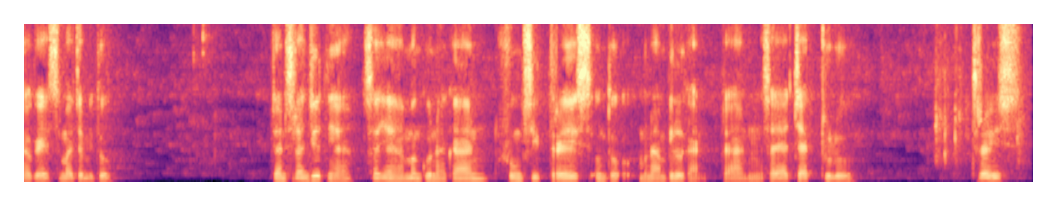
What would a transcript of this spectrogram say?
Oke, semacam itu. Dan selanjutnya, saya menggunakan fungsi trace untuk menampilkan. Dan saya cek dulu. Trace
